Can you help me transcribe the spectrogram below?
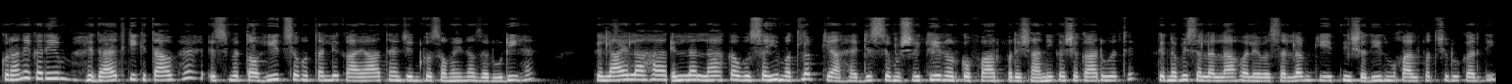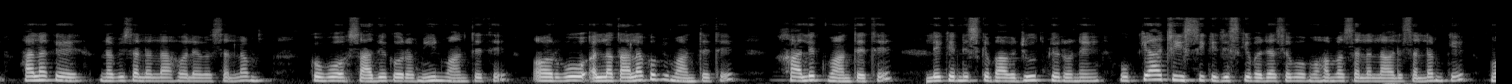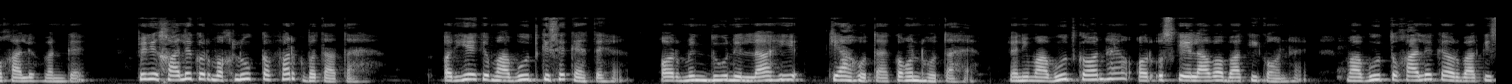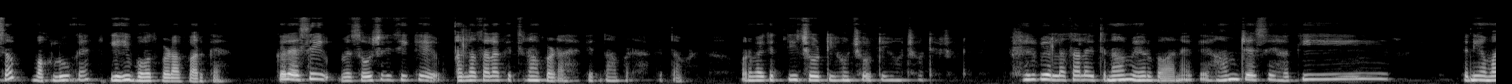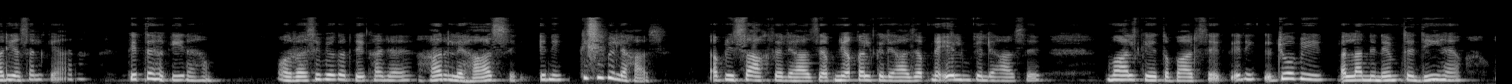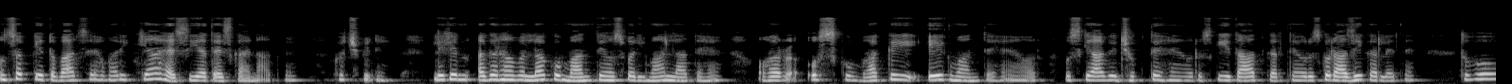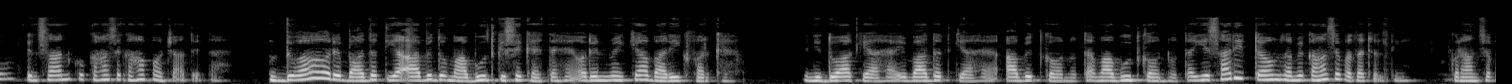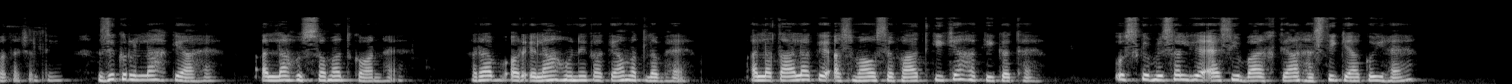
قرآن کریم ہدایت کی کتاب ہے۔ اس میں توحید سے متعلق آیات ہیں جن کو سمجھنا ضروری ہے۔ کہ لا الہ الا اللہ کا وہ صحیح مطلب کیا ہے جس سے مشرقین اور کفار پریشانی کا شکار ہوئے تھے کہ نبی صلی اللہ علیہ وسلم کی اتنی شدید مخالفت شروع کر دی۔ حالانکہ نبی صلی اللہ علیہ وسلم کو وہ صادق اور امین مانتے تھے اور وہ اللہ تعالیٰ کو بھی مانتے تھے، خالق مانتے تھے۔ لیکن اس کے باوجود پھر انہیں وہ کیا چیز تھی کہ جس کی وجہ سے وہ محمد صلی اللہ علیہ وسلم کے مخالف بن گئے۔ پھر یہ خالق اور مخلوق کا فرق بتاتا ہے۔ اور یہ کہ معبود کسے کہتے ہیں اور مندون اللہ ہی کیا ہوتا ہے، کون ہوتا ہے؟ یعنی معبود کون ہے اور اس کے علاوہ باقی کون ہے؟ معبود تو خالق ہے اور باقی سب مخلوق ہے یہی بہت بڑا فرق ہے۔ کل ایسے ہی میں سوچ رہی تھی کہ اللہ تعالیٰ کتنا بڑا ہے، کتنا بڑا ہے، کتنا بڑا اور میں کتنی چھوٹی ہوں چھوٹی ہوں، چھوٹی چھوٹی۔ پھر بھی اللہ تعالیٰ اتنا مہربان ہے کہ ہم جیسے حقیر یعنی ہماری اصل کیا ہے نا؟ کتنے حقیر ہیں ہم۔ اور ویسے بھی اگر دیکھا جائے، ہر لحاظ سے یعنی کسی بھی لحاظ سے، اپنی ساخت کے لحاظ سے، اپنی عقل کے لحاظ سے، اپنے علم کے لحاظ سے، مال کے اعتبار سے یعنی جو بھی اللہ نے نعمتیں دی ہیں، ان سب کے اعتبار سے ہماری کیا حیثیت ہے اس کائنات میں؟ کچھ بھی نہیں۔ لیکن اگر ہم اللہ کو مانتے ہیں، اس پر ایمان لاتے ہیں، اور اس کو واقعی ایک مانتے ہیں، اور اس کے آگے جھکتے ہیں، اور اس کی اطاعت کرتے ہیں، اور اس کو راضی کر لیتے ہیں، تو وہ انسان کو کہاں سے کہاں پہنچا دیتا ہے؟ دعا اور عبادت یا عابد و معبود کسے کہتے ہیں اور ان میں کیا باریک فرق ہے؟ یعنی دعا کیا ہے؟ عبادت کیا ہے؟ عابد کون ہوتا ہے؟ معبود کون ہوتا ہے؟ یہ ساری ٹرمز ہمیں کہاں سے پتہ چلتی ہیں؟ قرآن سے پتہ چلتی ہیں۔ ذکر اللہ کیا ہے؟ اللہ حسمت کون ہے؟ رب اور الہ ہونے کا کیا مطلب ہے؟ اللہ تعالی کے اسماء و صفات کی کیا حقیقت ہے؟ اس کے مثل یا ایسی با اختیار ہستی کیا کوئی ہے؟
